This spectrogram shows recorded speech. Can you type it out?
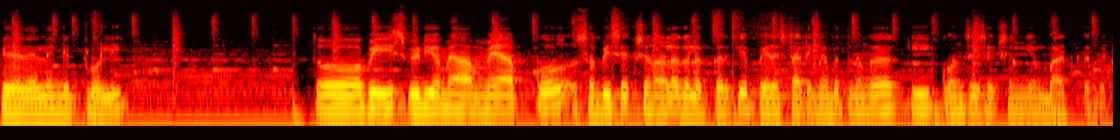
पहले ले लेंगे ट्रॉली। तो अभी इस वीडियो में आप, मैं आपको सभी सेक्शन अलग अलग करके पहले स्टार्टिंग में बता दूँगा कि कौन से सेक्शन की हम बात कर रहे हैं।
